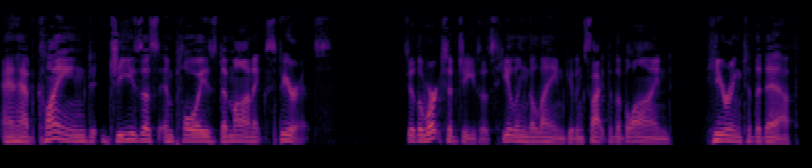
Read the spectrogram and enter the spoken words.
and have claimed Jesus employs demonic spirits. So the works of Jesus, healing the lame, giving sight to the blind, hearing to the deaf,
